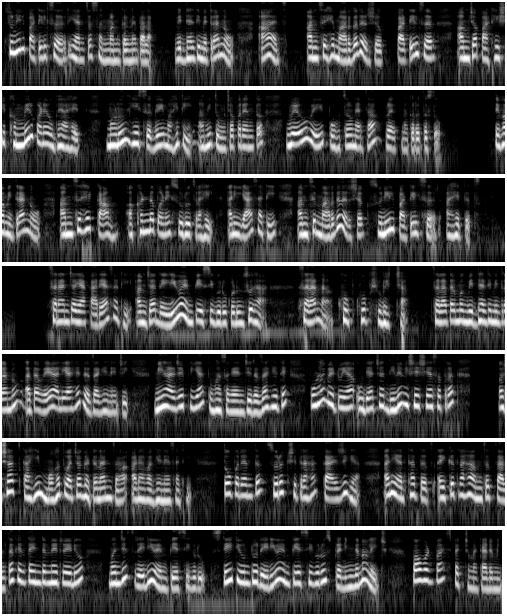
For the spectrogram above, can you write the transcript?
सुनील पाटील सर यांचा सन्मान करण्यात आला. विद्यार्थी मित्रांनो आज आमचे हे मार्गदर्शक पाटील सर आमच्या पाठीशी खंबीरपणे उभे आहेत म्हणून ही सगळी माहिती आम्ही तुमच्यापर्यंत वेळोवेळी पोहोचवण्याचा प्रयत्न करत असतो. तेव्हा मित्रांनो आमचं हे काम अखंडपणे सुरूच राहील आणि यासाठी आमचे मार्गदर्शक सुनील पाटील सर आहेतच. सरांच्या या कार्यासाठी आमच्या Radio M P S C गुरुकडून सुद्धा सरांना खूप खूप शुभेच्छा. चला तर मग विद्यार्थी मित्रांनो आता वेळ आली आहे रजा घेण्याची. मी आलजे प्रिया तुम्हा सगळ्यांची रजा घेते. पुन्हा भेटूया उद्याच्या दिनविशेष या सत्रात अशाच काही महत्त्वाच्या घटनांचा आढावा घेण्यासाठी. तोपर्यंत सुरक्षित राहा काळजी घ्या आणि अर्थातच ऐकत राहा आमचं चालता फिरता इंटरनेट रेडिओ म्हणजेच Radio M P S C Guru. Stay tune to Radio M P S C Guru spreading the knowledge powered by Spectrum Academy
